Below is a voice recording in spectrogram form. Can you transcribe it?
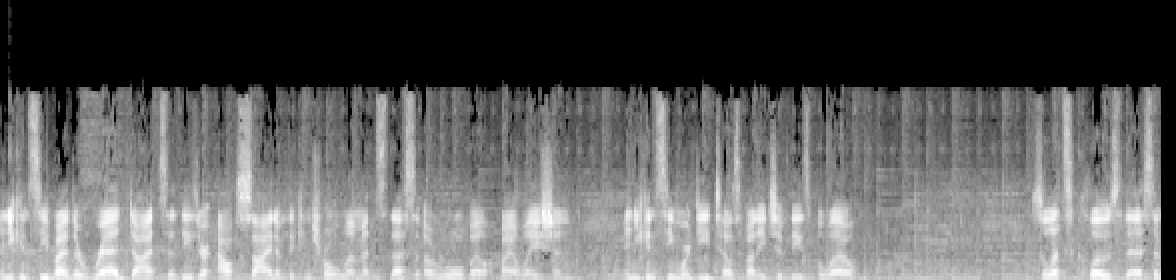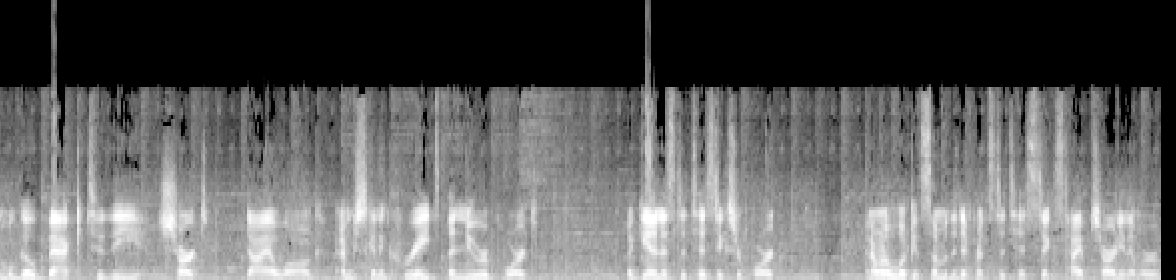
And you can see by the red dots that these are outside of the control limits, thus a rule violation. And you can see more details about each of these below. So let's close this and we'll go back to the chart dialog. I'm just going to create a new report, again a statistics report, and I want to look at some of the different statistics type charting that were,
